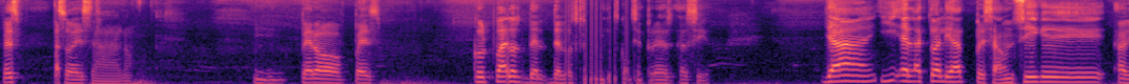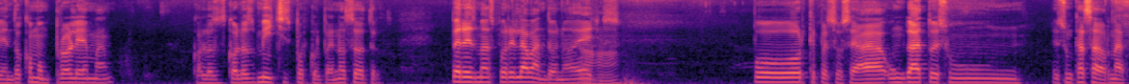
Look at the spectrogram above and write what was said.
pues pasó esto. Claro. Mm, Pero pues culpa de los, de, de los humanos, como siempre ha- ha sido. Ya, y en la actualidad, pues aún sigue habiendo como un problema con los, con los michis por culpa de nosotros. Pero es más por el abandono de Ajá. ellos. Porque, pues, o sea, un gato es un, es un cazador nato.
